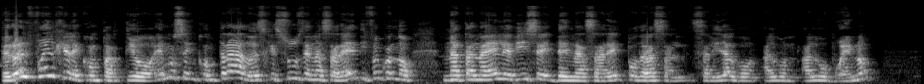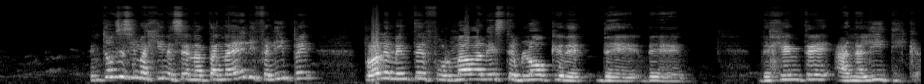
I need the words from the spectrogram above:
Pero él fue el que le compartió. Hemos encontrado, es Jesús de Nazaret. Y fue cuando Natanael le dice, de Nazaret podrá salir algo, algo, algo bueno. Entonces imagínense, Natanael y Felipe probablemente formaban este bloque de, de, de gente analítica.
